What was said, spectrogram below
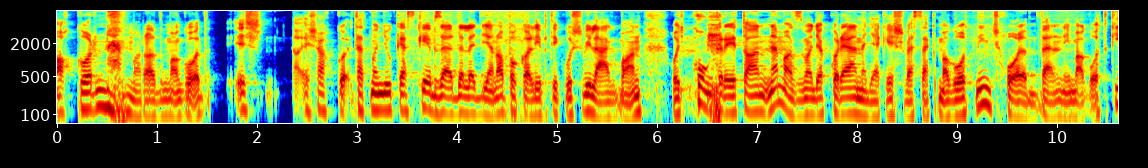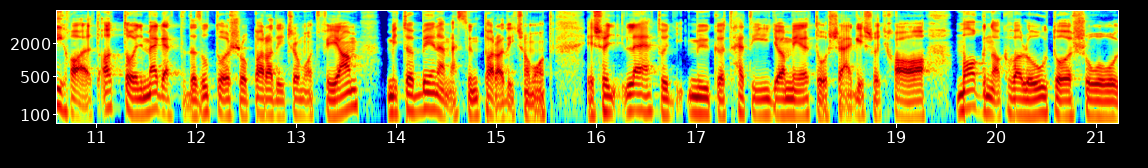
akkor nem marad magod. És, és akkor, tehát mondjuk ezt képzeld el egy ilyen apokaliptikus világban, hogy konkrétan nem az, hogy akkor elmegyek és veszek magot, nincs hol venni magot. Kihalt. Attól, hogy megetted az utolsó paradicsomot, fiam, mi többé nem eszünk paradicsomot. És hogy lehet, hogy működhet így a méltóság is, hogy ha a magnak való utolsó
